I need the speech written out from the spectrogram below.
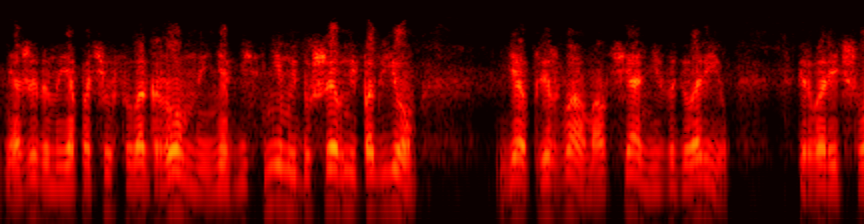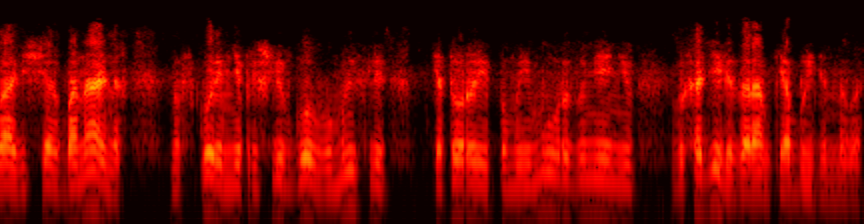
Неожиданно я почувствовал огромный, необъяснимый душевный подъем. Я прервал молчание и заговорил. Сперва речь шла о вещах банальных, но вскоре мне пришли в голову мысли, которые, по моему разумению, выходили за рамки обыденного,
